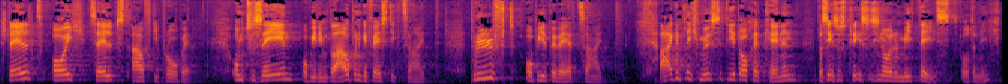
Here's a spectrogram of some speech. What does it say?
Stellt euch selbst auf die Probe, um zu sehen, ob ihr im Glauben gefestigt seid. Prüft, ob ihr bewährt seid. Eigentlich müsstet ihr doch erkennen, dass Jesus Christus in eurer Mitte ist, oder nicht?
